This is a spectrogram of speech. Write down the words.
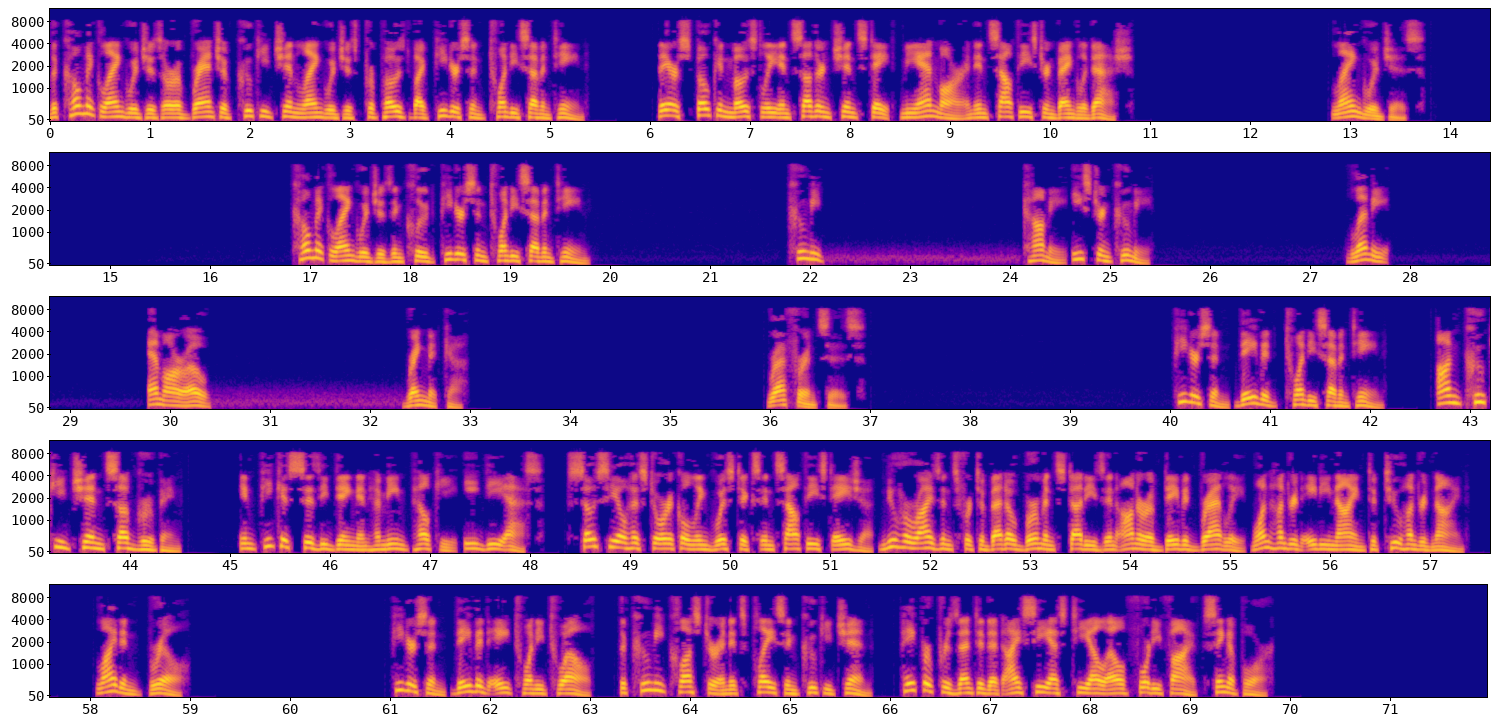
The Khomic languages are a branch of Kuki-Chin languages proposed by Peterson 2017. They are spoken mostly in southern Chin State, Myanmar and in southeastern Bangladesh. Languages. Khomic languages include Peterson 2017 Khumi. Khami Eastern Khumi. Lemi MRO Rengmitca References Peterson, David 2017. On Kuki-Chin subgrouping. In Picus Sizhi Ding and Jamin Pelkey, eds. Socio-Historical Linguistics in Southeast Asia, New Horizons for Tibeto-Burman Studies in honor of David Bradley, 189-209. Leiden, Brill. Peterson, David A. 2012. The Khumi Cluster and its Place in Kuki-Chin. Paper presented at ICSTLL 45, Singapore.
